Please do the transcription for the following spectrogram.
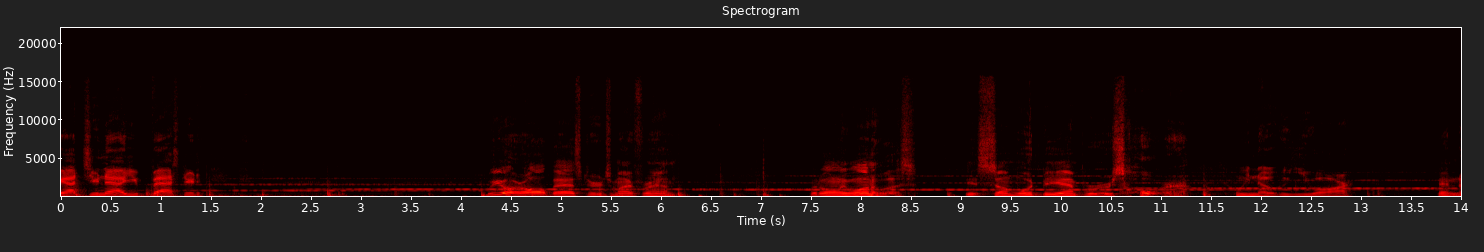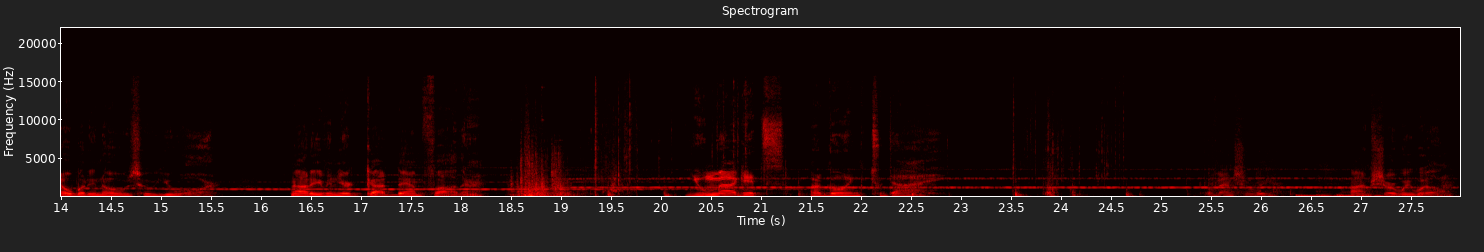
Got you now, you bastard. We are all bastards, my friend. But only one of us is some would-be emperor's whore. We know who you are. And nobody knows who you are. Not even your goddamn father. You maggots are going to die. Eventually, I'm sure we will.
